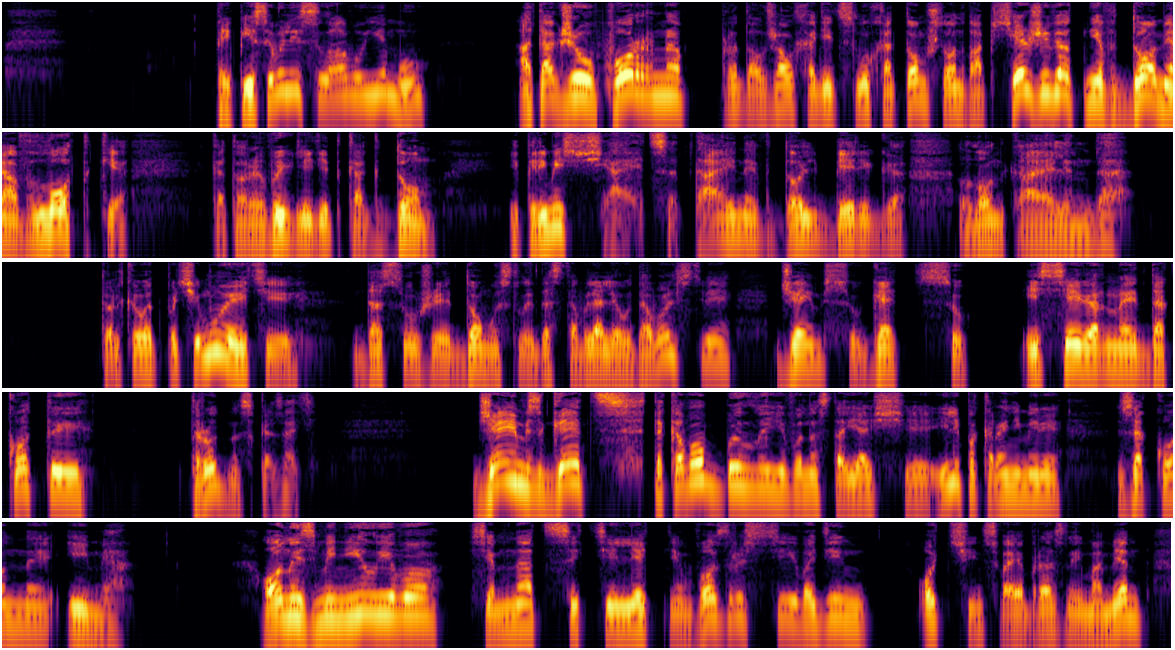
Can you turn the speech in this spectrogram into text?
приписывали славу ему, а также упорно продолжал ходить слух о том, что он вообще живет не в доме, а в лодке, которая выглядит как дом и перемещается тайной вдоль берега Лонг-Айленда. Только вот почему эти досужие домыслы доставляли удовольствие Джеймсу Гетсу из Северной Дакоты, трудно сказать. Джеймс Гетс, таково было его настоящее, или, по крайней мере, законное имя. Он изменил его в семнадцатилетнем возрасте в один очень своеобразный момент –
